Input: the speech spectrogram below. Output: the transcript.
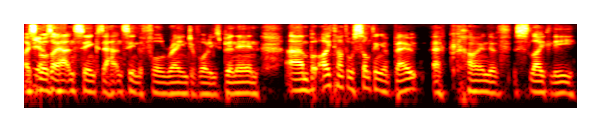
I suppose yeah. I hadn't seen because I hadn't seen the full range of what he's been in. Um, but I thought there was something about a kind of slightly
